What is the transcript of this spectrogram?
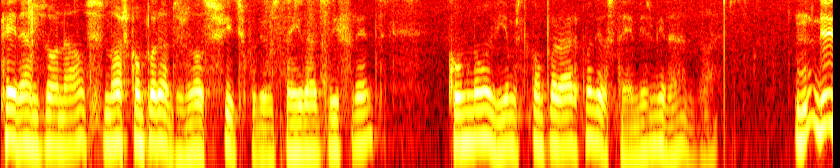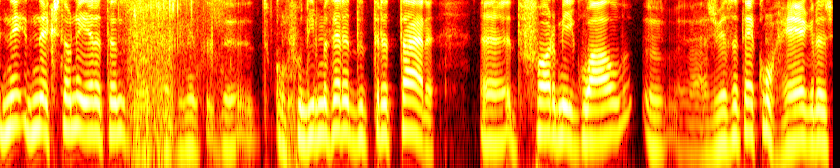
queiramos ou não, se nós comparamos os nossos filhos quando eles têm idades diferentes, como não havíamos de comparar quando eles têm a mesma idade, não é? A questão nem era tanto, obviamente, de, de confundir, mas era de tratar uh, de forma igual, uh, às vezes até com regras,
